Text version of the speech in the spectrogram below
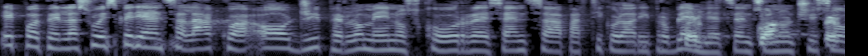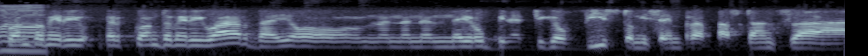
E poi per la sua esperienza l'acqua oggi perlomeno scorre senza particolari problemi, per, nel senso qua, non ci per sono... Quanto mi, per quanto mi riguarda, io nei rubinetti che ho visto mi sembra abbastanza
